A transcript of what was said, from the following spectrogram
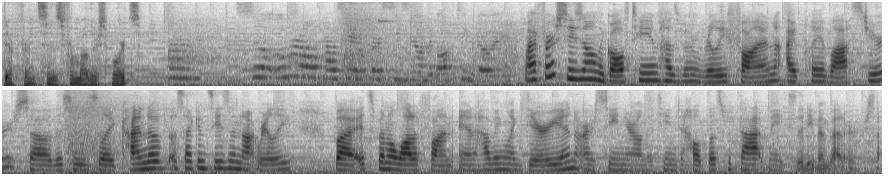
differences from other sports. So overall, how's your first season on the golf team going? My first season on the golf team has been really fun. I played last year, so this is like kind of a second season, not really, but it's been a lot of fun. And having like Darian, our senior on the team, to help us with that makes it even better. So.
